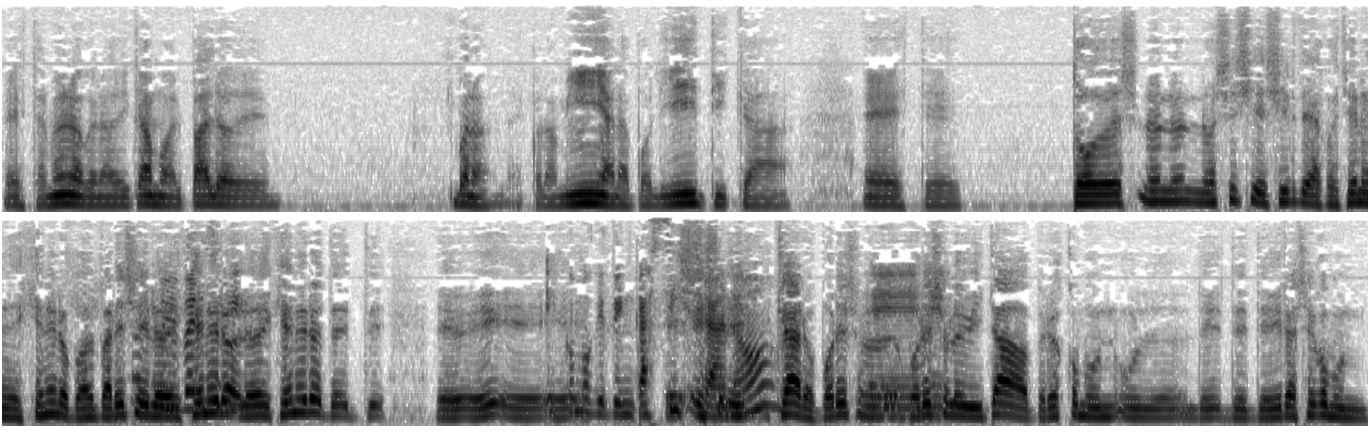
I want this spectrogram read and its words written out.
este, al menos lo que nos dedicamos al palo de bueno la economía la política este todo eso, no, no, no sé si decirte las cuestiones de género, porque me parece que lo de género, lo de género te, eh, eh, es como que te encasilla, ¿no? claro, por eso, por eso lo evitaba, pero es como un, debería ser como un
